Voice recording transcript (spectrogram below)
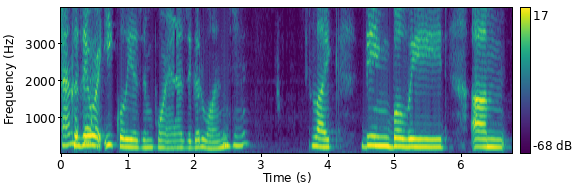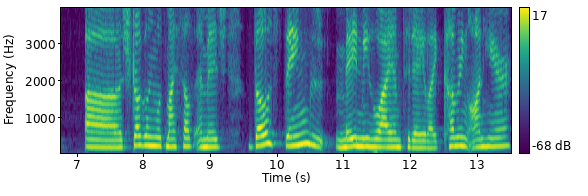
because they were equally as important as the good ones. Mm-hmm. Like being bullied, um, uh, struggling with my self image, those things made me who I am today. Like coming on here,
